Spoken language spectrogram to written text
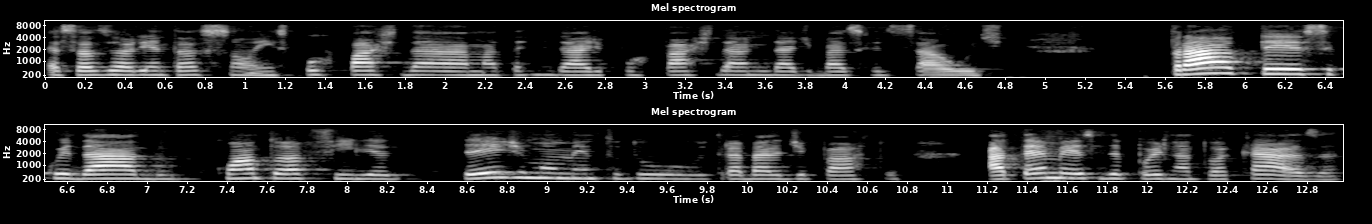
essas orientações por parte da maternidade, por parte da unidade básica de saúde, para ter esse cuidado com a tua filha desde o momento do trabalho de parto até mesmo depois na tua casa?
